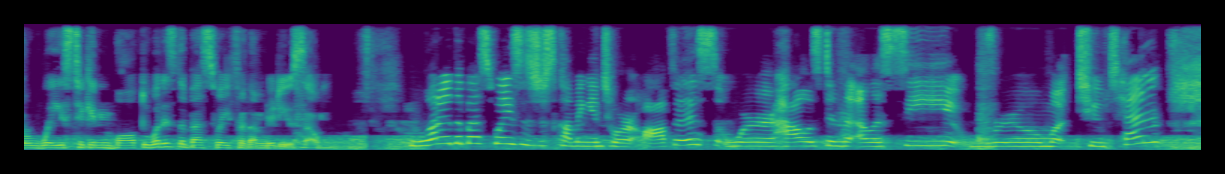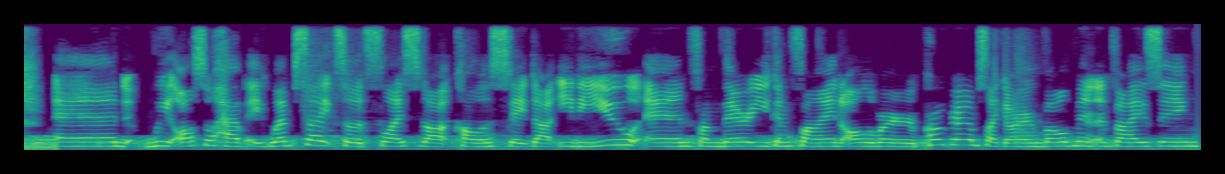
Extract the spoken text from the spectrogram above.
or ways to get involved, what is the best way for them to do so? One of the best ways is just coming into our office. We're housed in the LSC room 210, and we also have a website, so it's slice.colostate.edu, and from there you can find all of our programs like our involvement advising,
